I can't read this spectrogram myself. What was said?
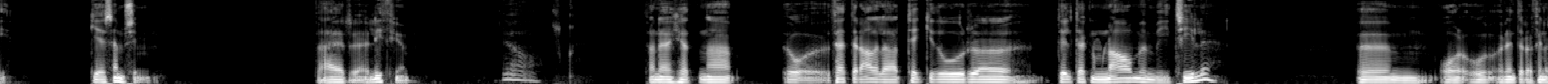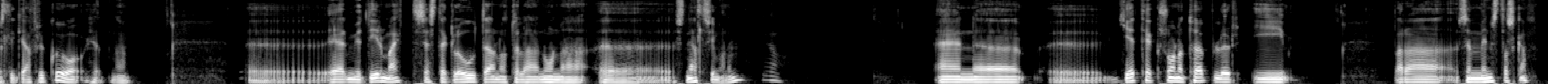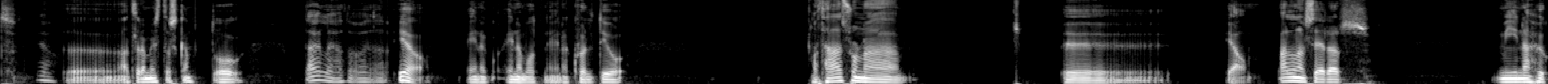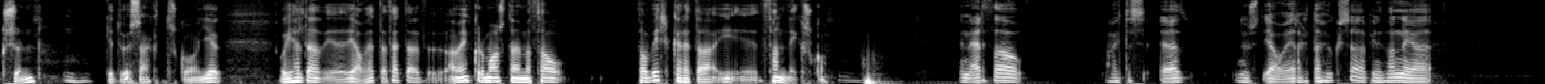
GSM sim það er uh, lithium Já. þannig að hérna þetta er aðalega tekið úr uh, tilteknum námum í Tíli um, og, og reyndir að finnast líka í Afriku og hérna uh, er mjög dýrmætt sérstaklega út af náttúrulega núna uh, snjálfsímanum Já. en uh, uh, ég tek svona töflur í bara sem minnsta skamt Já. uh, allra minnsta skamt og Daglega þá eða Já, eina, eina mótni, eina kvöldi og, og það er svona uh, já, balanserar mína hugsun Mhm. getur við sagt sko. ég, og ég held að já, þetta, þetta af einhverjum ástæðum að þá, þá virkar þetta í, þannig sko. En er þá hægt að, þú veist, já, er hægt að hugsa þannig að,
